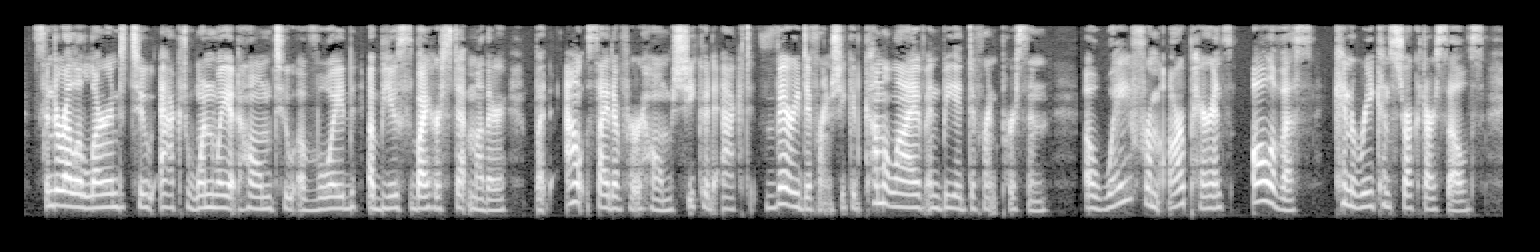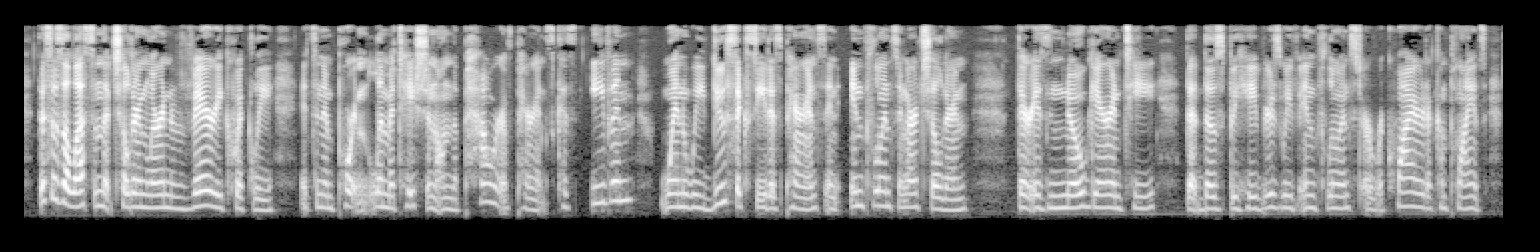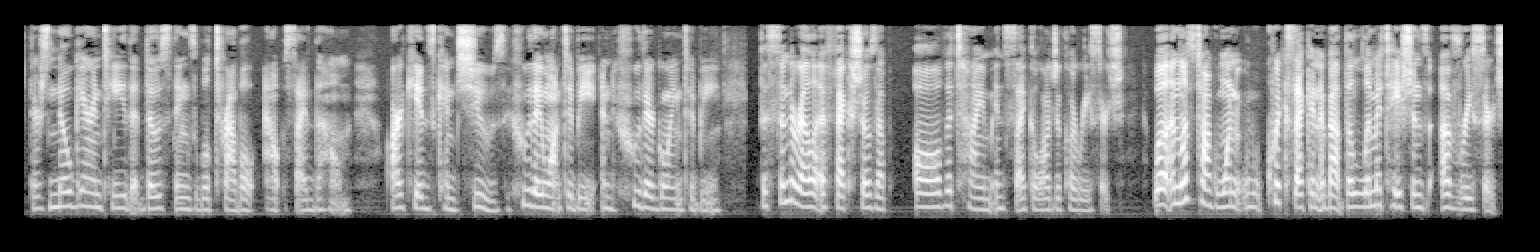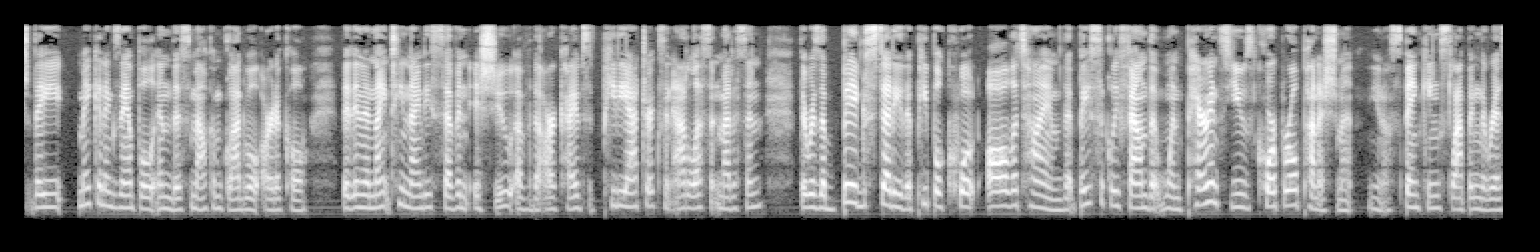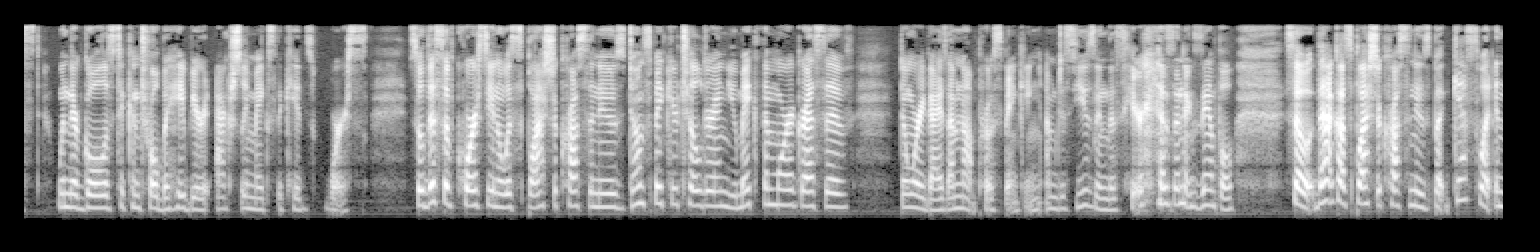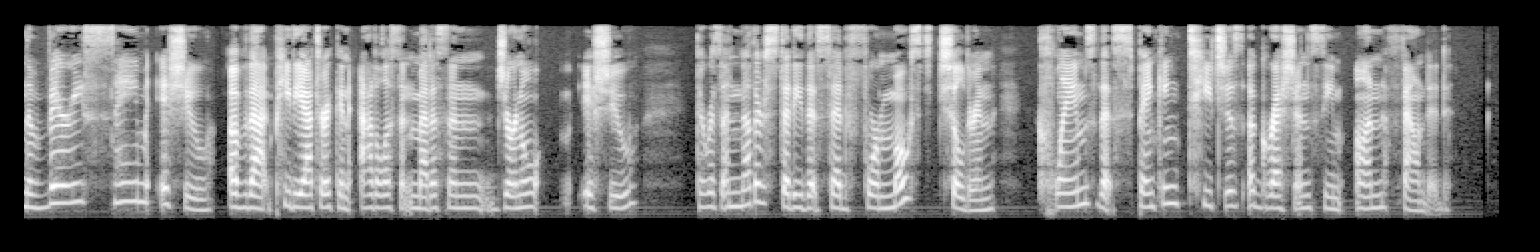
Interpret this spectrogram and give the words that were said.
Cinderella learned to act one way at home to avoid abuse by her stepmother, but outside of her home, she could act very different. She could come alive and be a different person. Away from our parents, all of us can reconstruct ourselves. This is a lesson that children learn very quickly. It's an important limitation on the power of parents because even when we do succeed as parents in influencing our children, there is no guarantee that those behaviors we've influenced or required or compliance, there's no guarantee that those things will travel outside the home. Our kids can choose who they want to be and who they're going to be. The Cinderella effect shows up all the time in psychological research. Well, and let's talk one quick second about the limitations of research. They make an example in this Malcolm Gladwell article that in a 1997 issue of the Archives of Pediatrics and Adolescent Medicine, there was a big study that people quote all the time that basically found that when parents use corporal punishment, you know, spanking, slapping the wrist, when their goal is to control behavior, it actually makes the kids worse. So this, of course, you know, was splashed across the news. Don't spank your children. You make them more aggressive. Don't worry, guys, I'm not pro spanking. I'm just using this here as an example. So that got splashed across the news. But guess what? In the very same issue of that pediatric and adolescent medicine journal issue, there was another study that said for most children, claims that spanking teaches aggression seem unfounded.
